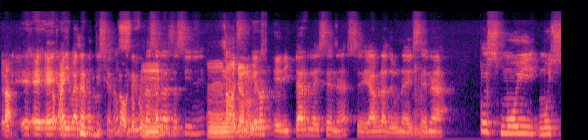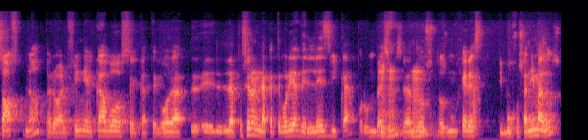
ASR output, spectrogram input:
Eh, eh, eh, ahí va la noticia, ¿no? en algunas salas de cine no, yo no editar la escena, se habla de una escena pues muy, muy soft, ¿no? Pero al fin y al cabo se categora, la pusieron en la categoría de lésbica por un beso, dos, dos, mujeres, dibujos animados,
